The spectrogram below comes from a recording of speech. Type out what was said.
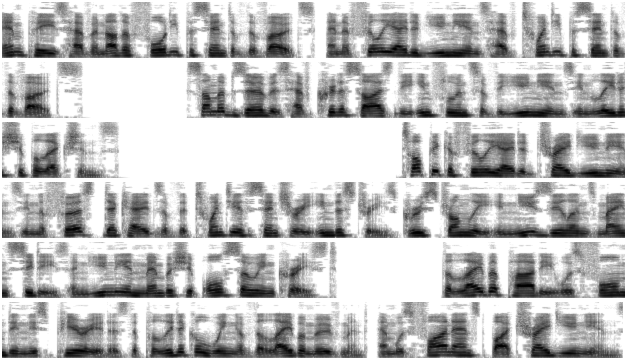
MPs have another 40% of the votes, and affiliated unions have 20% of the votes. Some observers have criticised the influence of the unions in leadership elections. Topic affiliated trade unions In the first decades of the 20th century industries grew strongly in New Zealand's main cities and union membership also increased. The Labour Party was formed in this period as the political wing of the labour movement, and was financed by trade unions.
